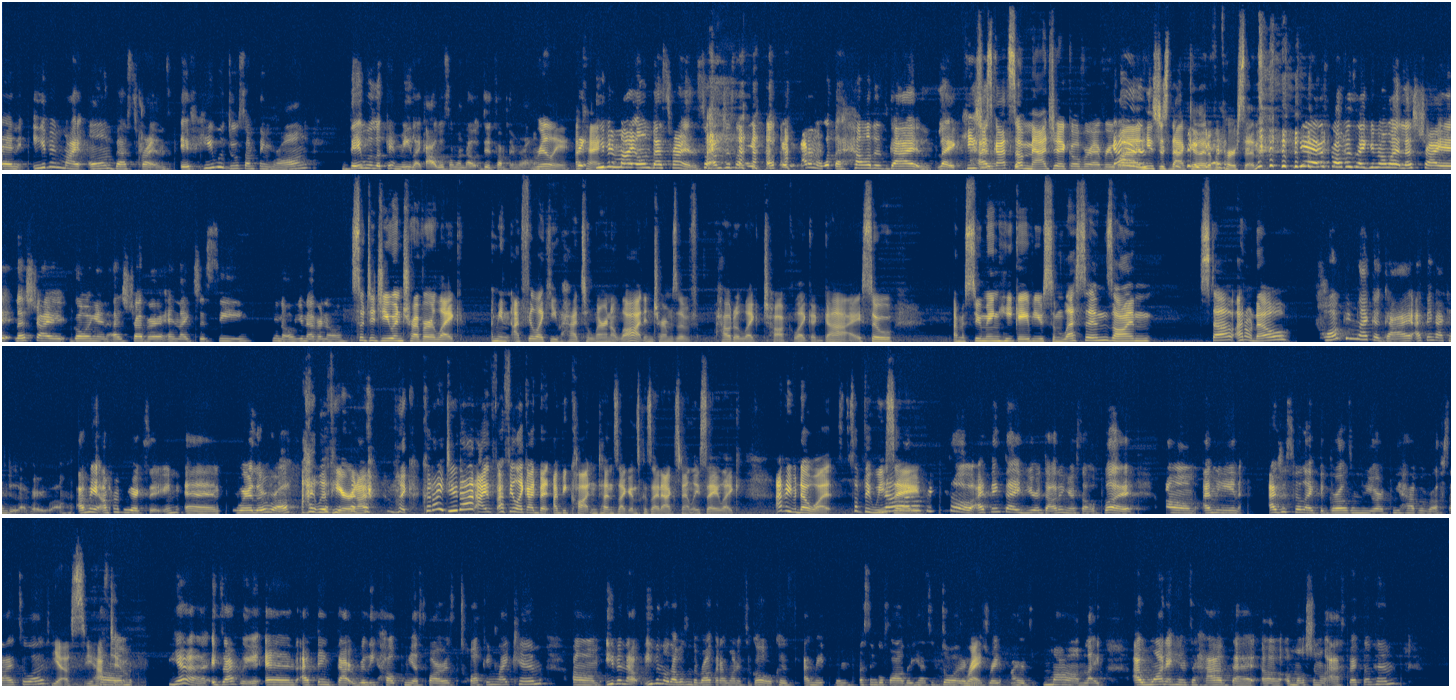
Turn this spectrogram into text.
And even my own best friends, if he would do something wrong, they would look at me like I was the one that did something wrong. Really? Like, Okay. even my own best friends. So I'm just like, okay, I don't know what the hell this guy like. He's has- just got some magic over everyone. Yes. He's just that good of a person. yeah, so I was like, you know what? Let's try it. Let's try going in as Trevor and like just see. You know, you never know. so, did you and Trevor like? I mean, I feel like you had to learn a lot in terms of how to like talk like a guy. So, I'm assuming he gave you some lessons on stuff. I don't know. Talking like a guy, I think I can do that very well. I mean, I'm from New York City and we're a little rough. I live here, and I- I'm like, could I do that? I, I feel like I'd bet I'd be caught in ten seconds because I'd accidentally say like, I don't even know what something we no, I say. don't think so. I think that you're doubting yourself, but um, I mean, I just feel like the girls in New York, we have a rough side to us. Yes, you have to. Um, Yeah, exactly. And I think that really helped me as far as talking like him. Um, even that, even though that wasn't the route that I wanted to go, because I made him a single father, he has a daughter, he Right. was raised by his mom. Like I wanted him to have that uh, emotional aspect of him.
